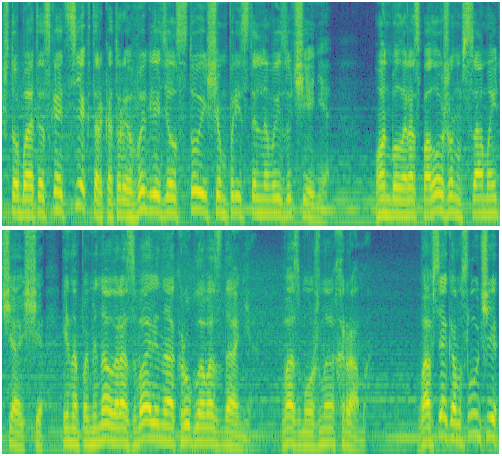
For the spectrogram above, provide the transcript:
чтобы отыскать сектор, который выглядел стоящим пристального изучения. Он был расположен в самой чаще и напоминал развалины округлого здания, возможно, храма. Во всяком случае,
